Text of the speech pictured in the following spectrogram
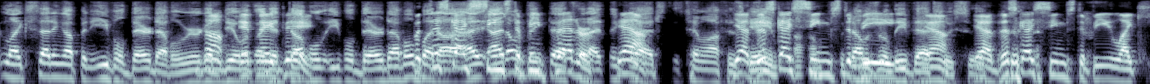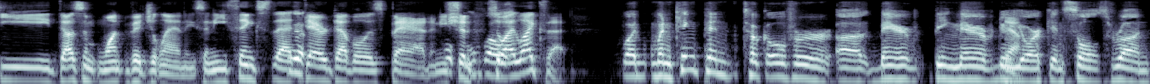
like setting up an evil Daredevil. We were going No, to deal with like a be. double evil Daredevil, But but, this uh, guy I- I seems to be better. I think Yeah. yeah, it's just him off his yeah, game. this guy um, seems to be. relieved to yeah, see. yeah, this guy seems to be like he doesn't want vigilantes, and he thinks that Yeah. Daredevil is bad, and he Well- shouldn't. well- so I like that. when when Kingpin took over uh mayor being mayor of New Yeah. York in Soule's Run,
